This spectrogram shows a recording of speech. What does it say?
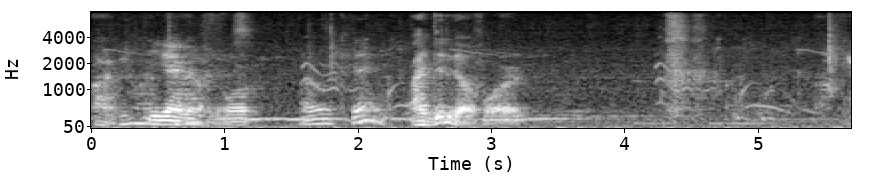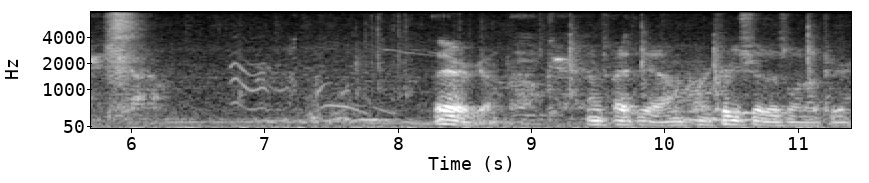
All right, we don't have You gotta go for this. Okay. I did go for it. okay, shut up. There we go. Okay. I'm, I, yeah, I'm, I'm pretty sure there's one up here.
